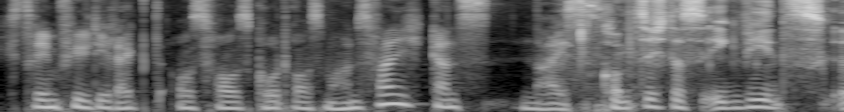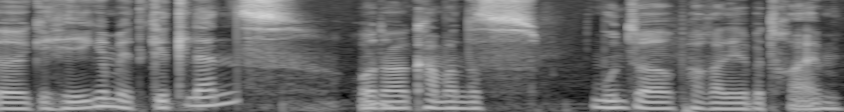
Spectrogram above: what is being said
extrem viel direkt aus VS Code rausmachen. Das fand ich ganz nice. Kommt sich das irgendwie ins äh, Gehege mit GitLens oder kann man das munter parallel betreiben?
